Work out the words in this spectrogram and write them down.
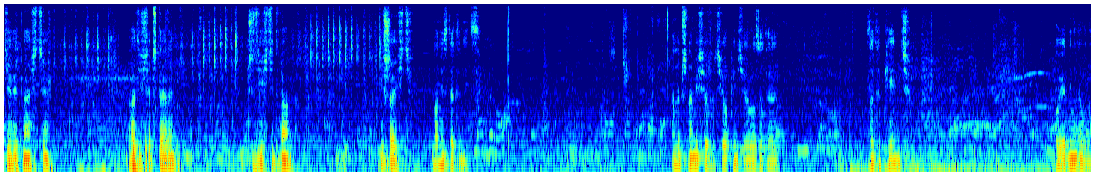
19, 24, 32 i 6. No niestety nic. Ale przynajmniej się wróciło 5 euro za te za te 5 po 1 euro.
